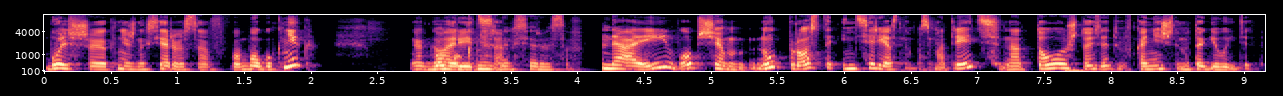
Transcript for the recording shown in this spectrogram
Больше книжных сервисов, богу книг, как Богу говорится. книжных сервисов. Да, и, в общем, ну, просто интересно посмотреть на то, что из этого в конечном итоге выйдет.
